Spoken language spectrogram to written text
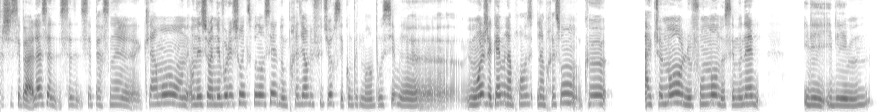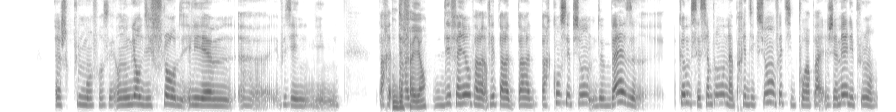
je sais pas, là c'est personnel. Clairement, on, est sur une évolution exponentielle, donc prédire le futur, c'est complètement impossible. Euh, moi, j'ai quand même l'impression que actuellement, le fondement de ces modèles, il est, il est, ah, je trouve plus le mot en français. En anglais, on dit flawed. Il est, euh, euh il y défaillant. défaillant par, en fait, par, par, par conception de base. Comme c'est simplement de la prédiction, en fait, il ne pourra pas jamais aller plus loin.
